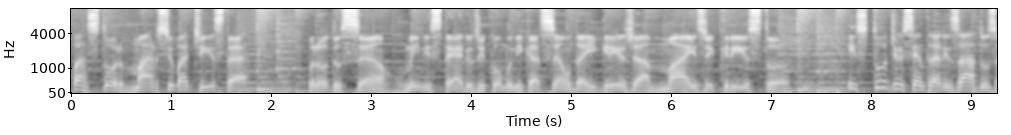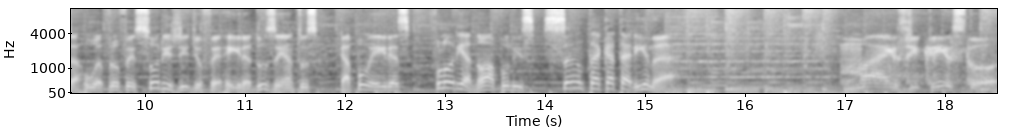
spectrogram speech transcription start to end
Pastor Márcio Batista. Produção, Ministério de Comunicação da Igreja Mais de Cristo. Estúdios centralizados à Rua Professor Egídio Ferreira 200, Capoeiras, Florianópolis, Santa Catarina. Mais de Cristo,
